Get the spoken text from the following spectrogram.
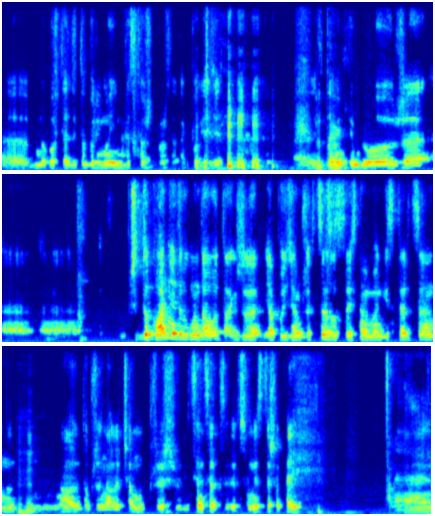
E, no bo wtedy to byli moi inwestorzy, można tak powiedzieć. No tak. tym było, że e, dokładnie to wyglądało tak, że ja powiedziałem, że chcę zostać na magisterce, no, mhm. no dobrze, no ale czemu? Przecież licencjat w sumie jest też ok. E,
